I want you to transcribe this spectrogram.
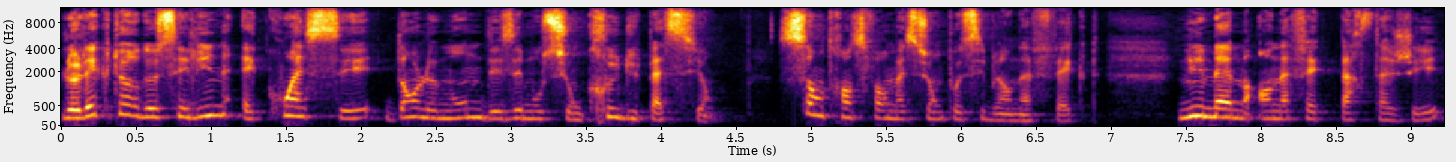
le lecteur de Céline est coincé dans le monde des émotions crues du patient, sans transformation possible en affect, ni même en affect partagé,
